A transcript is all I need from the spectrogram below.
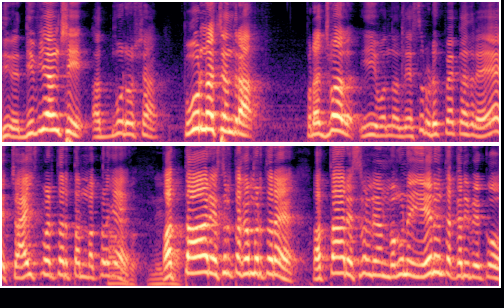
ದಿವ್- ದಿವ್ಯಾಂಶಿ ಹದಿಮೂರು ವರ್ಷ ಪೂರ್ಣಚಂದ್ರ. ಪ್ರಜ್ವಲ್ ಈ ಒಂದೊಂದು ಹೆಸರು ಹುಡುಕ್ಬೇಕಾದ್ರೆ ಚಾಯ್ಸ್ ಮಾಡ್ತಾರೆ ತನ್ನ ಮಕ್ಕಳಿಗೆ. ಹತ್ತಾರು ಹೆಸರು ತಗೊಂಬರ್ತಾರೆ. ಹತ್ತಾರು ಹೆಸರಲ್ಲಿ ನನ್ನ ಮಗುನ ಏನಂತ ಕರಿಬೇಕು?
